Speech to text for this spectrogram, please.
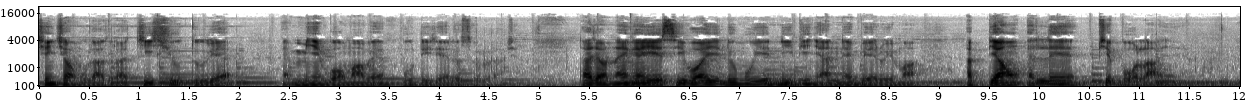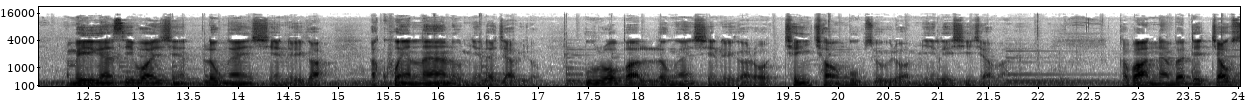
ချင်းချောက်မူလားဆိုတာကြည့်ရှုသူရဲ့မြင်ပေါ်မှာပဲမူတည်တယ်လို့ဆိုလိုတာဖြစ်ဒါကြောင့်နိုင်ငံရေးစီးပွားရေးလူမှုရေးဤပညာနယ်ပယ်တွေမှာအပြောင်းအလဲဖြစ်ပေါ်လာရင် အမေရိကန်စီးပွားရေးရှင်လုပ်ငန်းရှင်တွေကအခွင့်အလမ်းလို့မြင်တတ်ကြပြီးတော့ဥရောပလုပ်ငန်းရှင်တွေကတော့ချင်းချောက်မှုဆိုပြီးတော့မြင်လေးရှိကြပါတယ်။ကမ္ဘာနံပါတ်1ကြောက်စ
